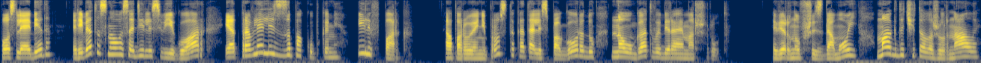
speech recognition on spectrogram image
После обеда Ребята снова садились в Ягуар и отправлялись за покупками или в парк. А порой они просто катались по городу, наугад выбирая маршрут. Вернувшись домой, Магда читала журналы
